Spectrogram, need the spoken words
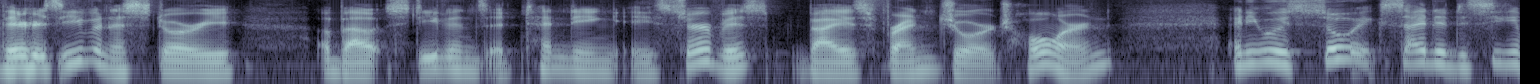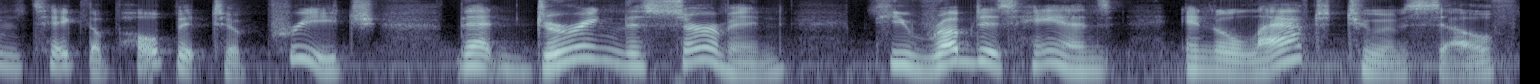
There is even a story about Stevens attending a service by his friend George Horne, and he was so excited to see him take the pulpit to preach that during the sermon he rubbed his hands and laughed to himself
